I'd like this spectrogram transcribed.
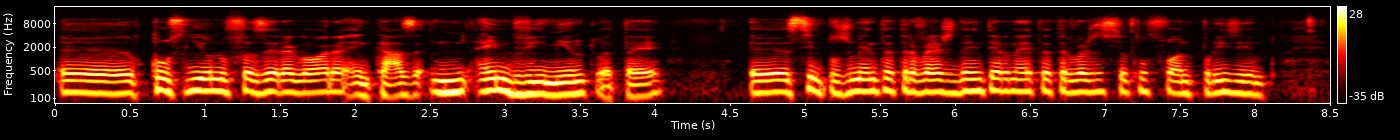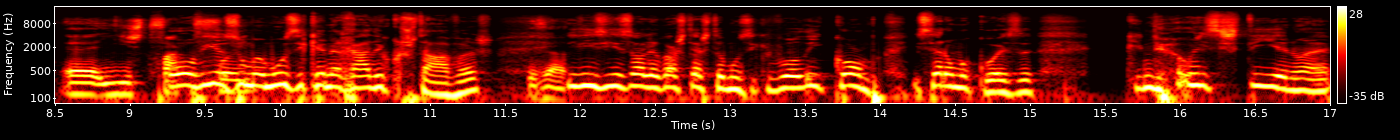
uh, conseguiam-no fazer agora em casa, em movimento até, uh, simplesmente através da internet, através do seu telefone, por exemplo. Uh, e isto, de facto, Ouvias foi... uma música na rádio que gostavas Exato. e dizias: Olha, gosto desta música, vou ali e compro. Isso era uma coisa que não existia, não é?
